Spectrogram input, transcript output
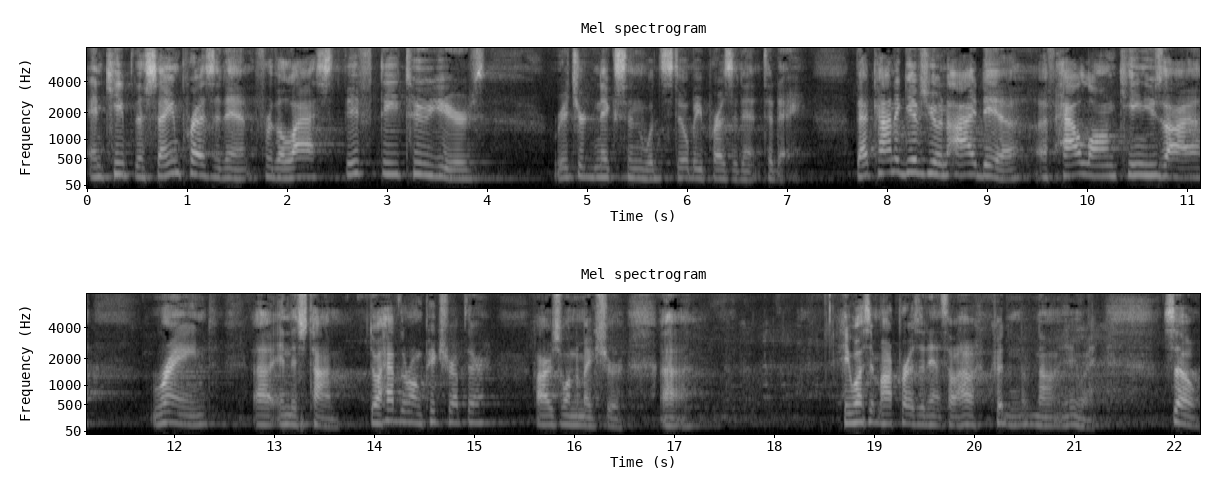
and keep the same president for the last 52 years, Richard Nixon would still be president today. That kind of gives you an idea of how long King Uzziah reigned uh, in this time. Do I have the wrong picture up there? I just wanted to make sure. Uh, he wasn't my president, so I couldn't have known anyway. So,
